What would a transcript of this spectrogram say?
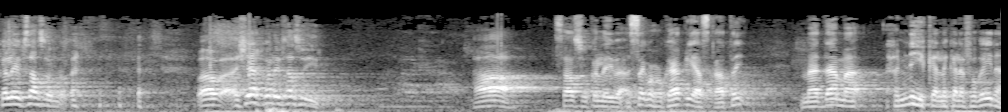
Kolleyb saas sheekh kolleyb saasuu yidhi a saasuu kolleyba isaga wuxuu kaga qiyaas qaatay maadaama xibnihii kala kala fogeyna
